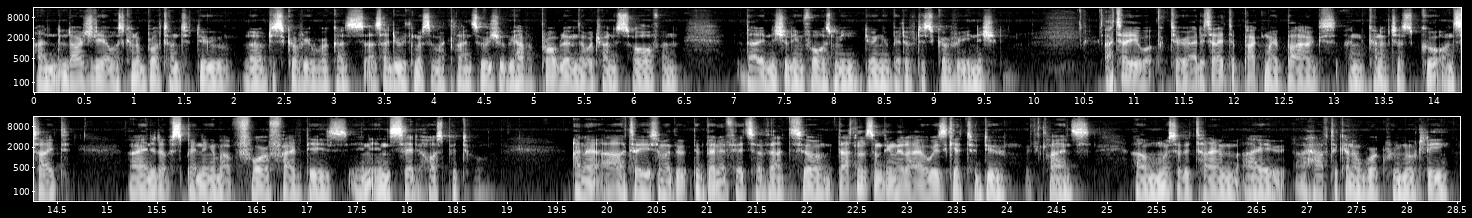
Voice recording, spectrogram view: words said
And largely I was kind of brought on to do a lot of discovery work as, as I do with most of my clients. So usually we have a problem that we're trying to solve and that initially involves me doing a bit of discovery initially. I'll tell you what, Victoria, I decided to pack my bags and kind of just go on site. I ended up spending about four or five days in, in said hospital. And I, will tell you some of the, the, benefits of that. So that's not something that I always get to do with clients. Um, most of the time, I, I have to kind of work remotely,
